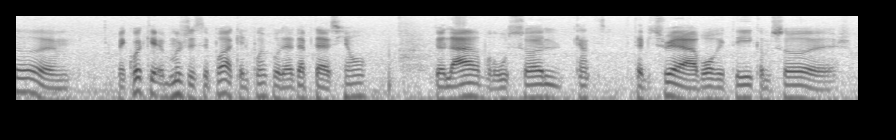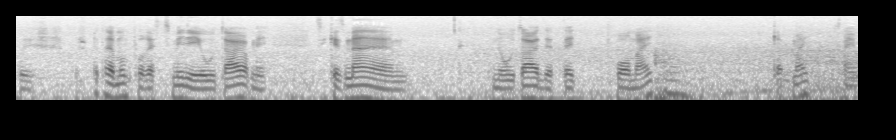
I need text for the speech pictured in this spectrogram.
euh, mais quoi que, moi, je sais pas à quel point pour l'adaptation de l'arbre au sol, quand tu es habitué à avoir été comme ça, euh, je ne suis pas très bon pour estimer les hauteurs, mais c'est quasiment euh, une hauteur de peut-être 3 mètres, là, 4 mètres, 5 mètres.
